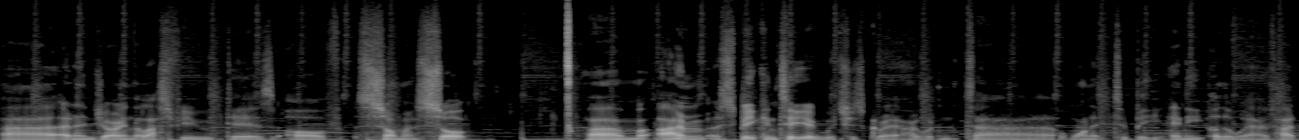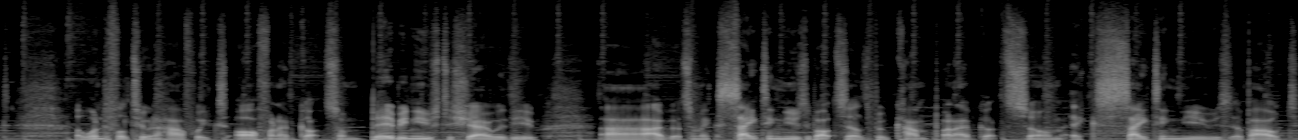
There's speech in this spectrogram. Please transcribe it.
and enjoying the last few days of summer. So um, I'm speaking to you, which is great. I wouldn't uh, want it to be any other way. I've had a wonderful two and a half weeks off, and I've got some baby news to share with you. Uh, I've got some exciting news about Sales Bootcamp, and I've got some exciting news about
